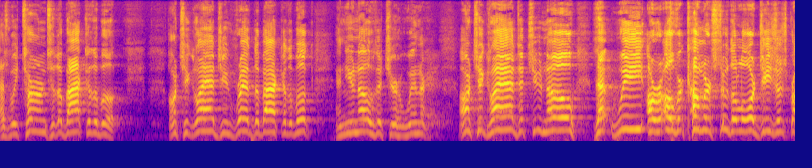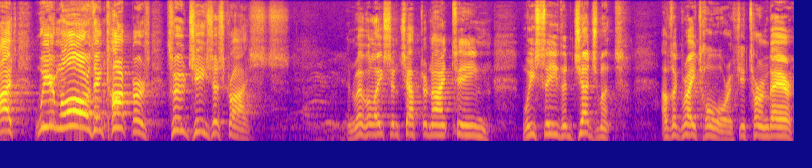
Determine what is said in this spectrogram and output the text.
as we turn to the back of the book. Aren't you glad you've read the back of the book and you know that you're a winner? Aren't you glad that you know that we are overcomers through the Lord Jesus Christ? We're more than conquerors through Jesus Christ. In Revelation chapter 19, we see the judgment of the great whore. If you turn there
